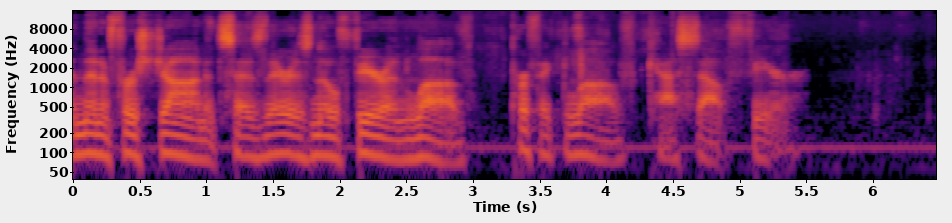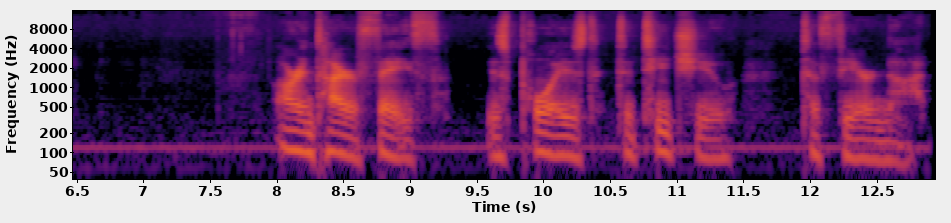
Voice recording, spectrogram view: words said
And then in 1 John, it says, There is no fear in love. Perfect love casts out fear. Our entire faith is poised to teach you to fear not.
